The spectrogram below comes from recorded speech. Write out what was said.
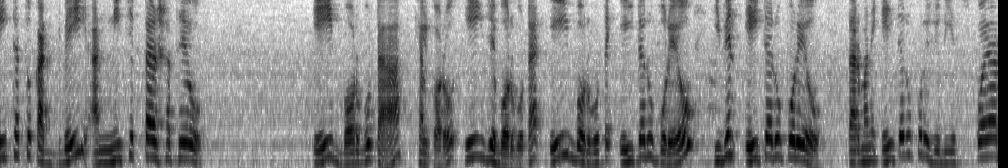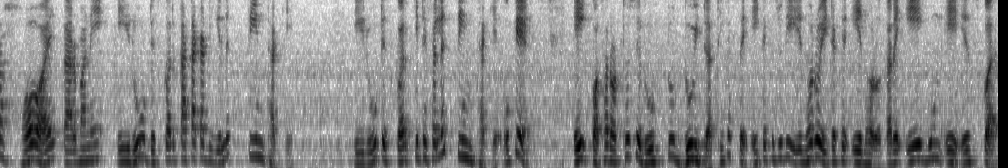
এইটা তো কাটবেই, আর নিচেরটার সাথেও এই বর্গটা, খেয়াল করো, এই যে বর্গটা, এই বর্গটা এইটার উপরেও ইভেন এইটার উপরেও, তার মানে এইটার উপরে যদি স্কোয়ার হয়, তার মানে এই রুট স্কোয়ার কাটাকাটি গেলে তিন থাকে। এই রুট স্কোয়ার কেটে ফেলে তিন থাকে ওকে এই কথার অর্থ হচ্ছে রুট টু দুইটা, ঠিক আছে? এইটাকে যদি এ ধরো, এইটাকে এ ধরো, তাহলে এ গুণ এ এ স্কোয়ার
